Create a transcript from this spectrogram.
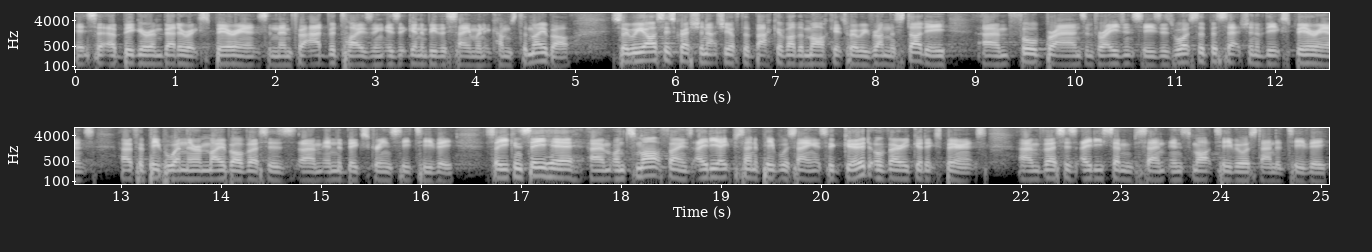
it's a, a bigger and better experience. And then for advertising, is it going to be the same when it comes to mobile? So we asked this question actually off the back of other markets where we've run the study um, for brands and for agencies is what's the perception of the experience uh, for people when they're in mobile versus um, in the big screen CTV. So you can see here um, on smartphones, 88% of people are saying it's a good or very good experience um, versus 87% in smart TV or standard TV.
